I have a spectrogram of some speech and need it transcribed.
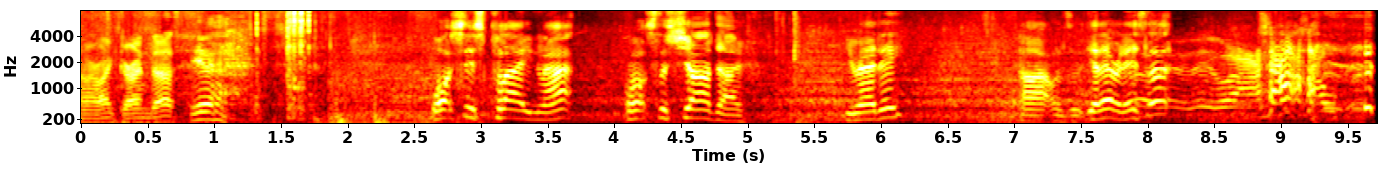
Alright, Grandad. Yeah. Watch this plane, Matt. What's the shadow. You ready? Oh, that one's. Yeah, there it is. Look.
